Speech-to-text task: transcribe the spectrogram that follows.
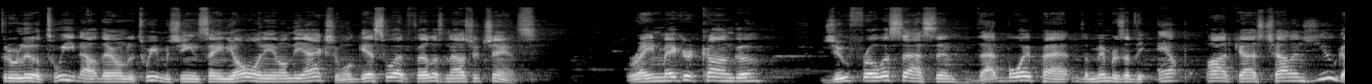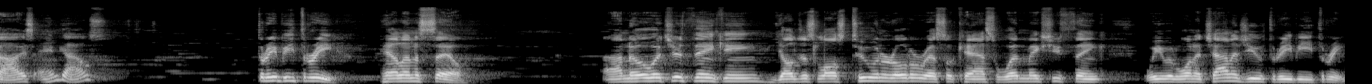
Threw a little tweet out there on the tweet machine saying y'all want in on the action. Well, guess what, fellas? Now's your chance. Rainmaker Conga, Jufro Assassin, That Boy Pat, the members of the AMP podcast challenge you guys and gals 3v3, Hell in a Cell. I know what you're thinking. Y'all just lost two in a row to WrestleCast. What makes you think we would want to challenge you 3v3?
